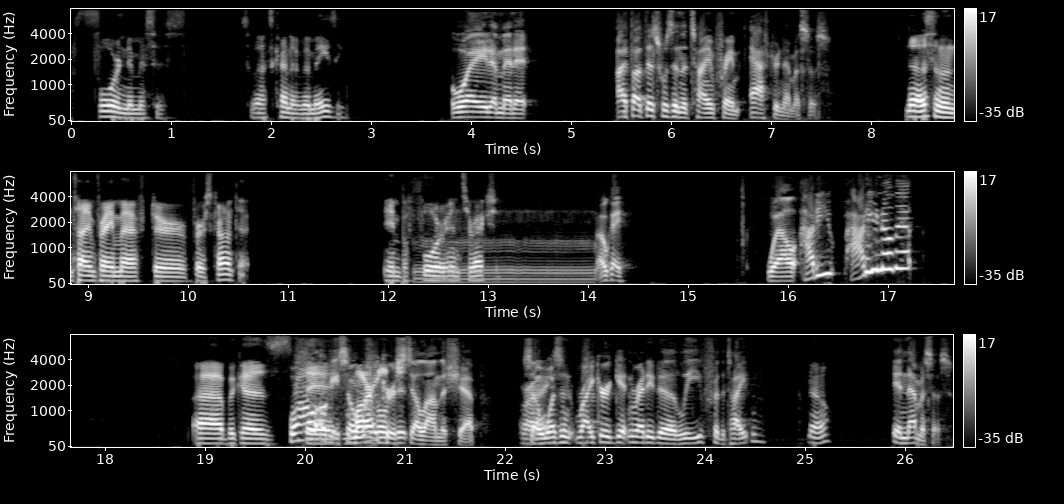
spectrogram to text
for Nemesis, so that's kind of amazing. Wait a minute. I thought this was in the time frame after Nemesis. No, this is in the time frame after First Contact and before Insurrection. Mm, okay. Well, how do you how do you know that? Uh, because Well, okay, so Marvel Riker's did- still on the ship. So wasn't Riker getting ready to leave for the Titan no, in Nemesis?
